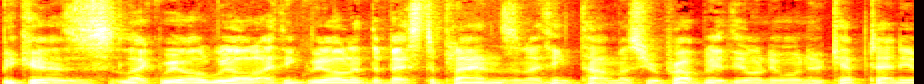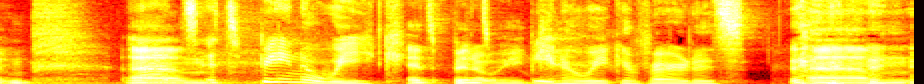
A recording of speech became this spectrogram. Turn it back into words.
because like we all, we all, I think we all had the best of plans, and I think Thomas, you're probably the only one who kept any of them. It's- Um, it's been a week. it's been a week. been a week in fairness. Um,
